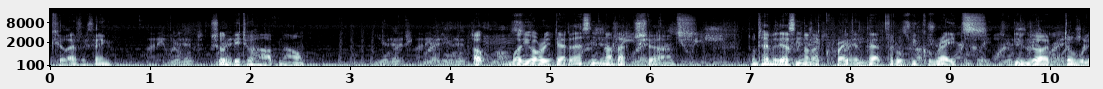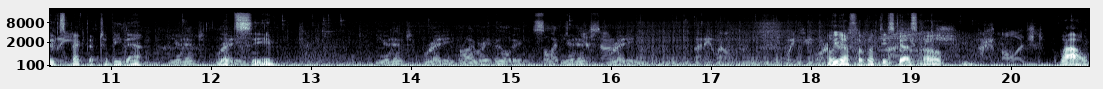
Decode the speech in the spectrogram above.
kill everything. Shouldn't be too hard now. Unit ready. Unit Oh, well, you're already dead. There's another church. Don't tell me there's another crate in that. That would be great. Even though I don't really expect that to be there. Let's see. Unit ready. Primary building. Select unit ready. Oh yeah, I forgot these guys. Oh, wow.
